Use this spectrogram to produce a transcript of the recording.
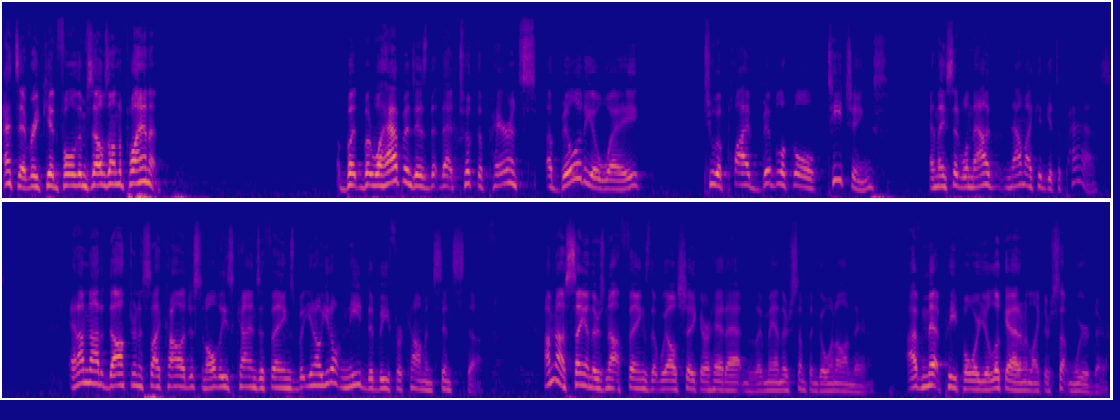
That's every kid full of themselves on the planet. But, but what happens is that that took the parents' ability away to apply biblical teachings, and they said, well, now, now my kid gets a pass. And I'm not a doctor and a psychologist and all these kinds of things, but you know, you don't need to be for common sense stuff. I'm not saying there's not things that we all shake our head at and say, man, there's something going on there. I've met people where you look at them and like there's something weird there.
